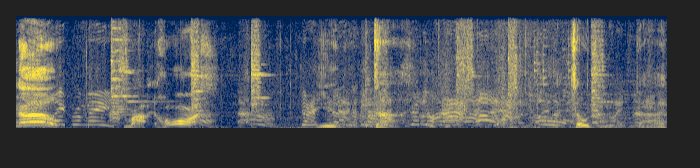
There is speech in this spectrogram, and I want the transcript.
No! My horse! You die. I told you you would die.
